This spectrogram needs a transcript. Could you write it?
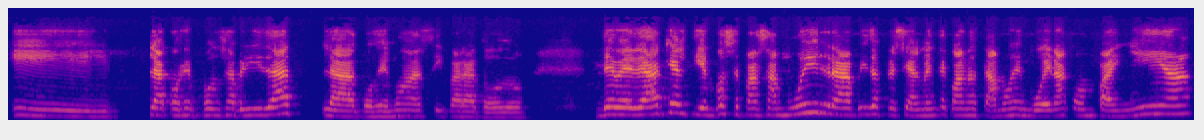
y la corresponsabilidad la cogemos así para todos. De verdad que el tiempo se pasa muy rápido, especialmente cuando estamos en buena compañía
